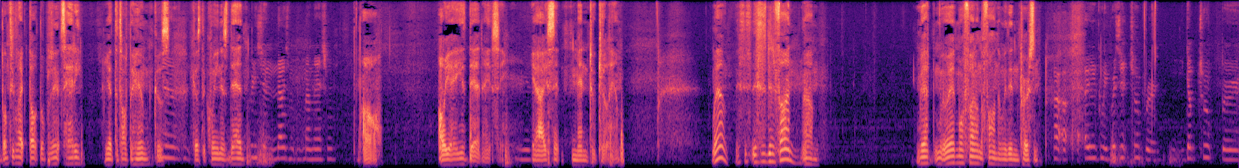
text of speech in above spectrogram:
Don't you like talk to Prince Harry? You have to talk to him because No, cause the queen is dead. pretty soon, that was my last one. Oh, oh yeah, he's dead. I see. Yeah, I sent men to kill him. Well, this is this has been fun. Um, we had we had more fun on the phone than we did in person. Uh, uh, are you gonna be President Trump or Doug Trump or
